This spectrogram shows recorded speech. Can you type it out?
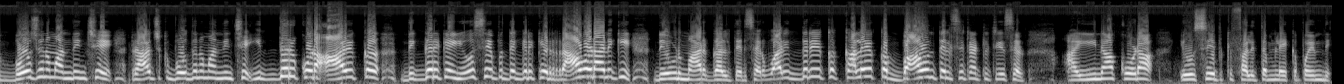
భోజనం అందించే రాజుకు భోజనం అందించే ఇద్దరు కూడా ఆ యొక్క దగ్గరికే యోసేపు దగ్గరికి రావడానికి దేవుడు మార్గాలు తెరిచారు. వారిద్దరి యొక్క కళ యొక్క భావం తెలిసేటట్లు చేశాడు. అయినా కూడా యోసేపుకి ఫలితం లేకపోయింది.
